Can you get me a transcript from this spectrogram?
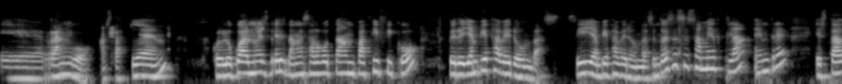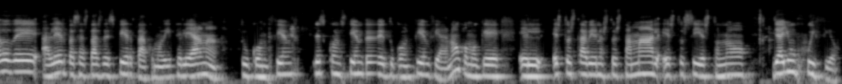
eh, rango hasta 100, con lo cual no es delta, no es algo tan pacífico, pero ya empieza a haber ondas. ¿Sí? Ya empieza a haber ondas. Entonces es esa mezcla entre estado de alerta, o sea, estás despierta, como dice Leana, tu conciencia, eres consciente de tu conciencia, ¿no? Como que el esto está bien, esto está mal, esto sí, esto no, ya hay un juicio,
